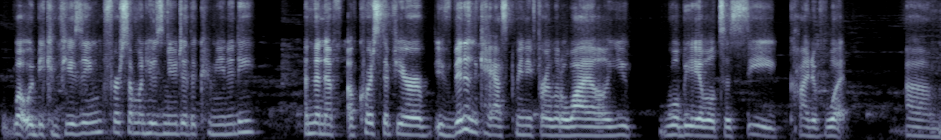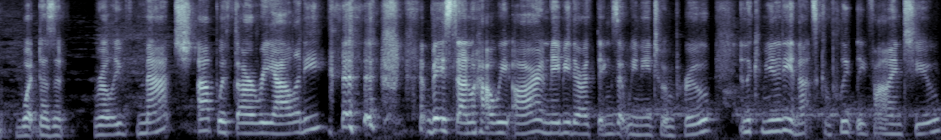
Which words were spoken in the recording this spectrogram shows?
what would be confusing for someone who's new to the community and then if, of course, if you're, you've been in the CHAOSS community for a little while, you will be able to see kind of what, um, what doesn't really match up with our reality based on how we are. And maybe there are things that we need to improve in the community and that's completely fine too.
